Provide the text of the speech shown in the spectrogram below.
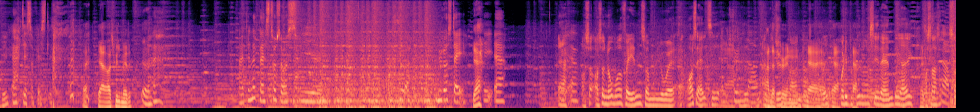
Festligt, ikke? Ja, det er så festligt. Ja, jeg er også vild med det. Nej, den er fast hos os. Vi øh, sidder nytårsdag. Ja. Det er Ja, Det er- og så, og så nummeret for enden, som jo er, også altid er... Anders. Schönlau, Ja, ja, ja, Hvor de begynder at sætte an der, ikke? Og så, Præcis. så,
